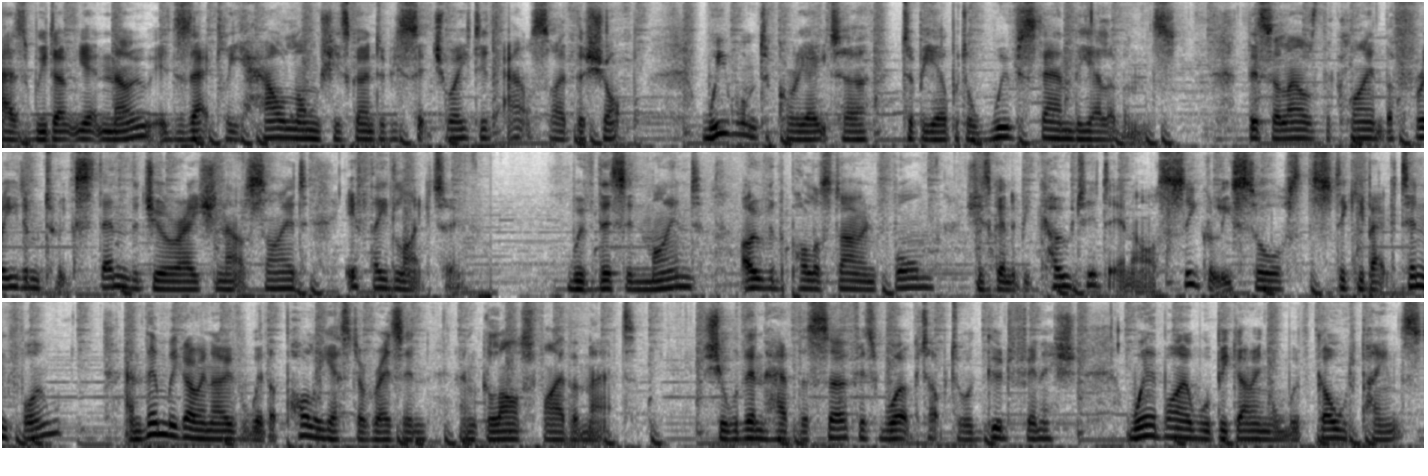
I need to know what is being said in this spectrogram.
As we don't yet know exactly how long she's going to be situated outside the shop, we want to create her to be able to withstand the elements. This allows the client the freedom to extend the duration outside if they'd like to. With this in mind, over the polystyrene form, she's going to be coated in our secretly sourced sticky back tinfoil, and then we're going over with a polyester resin and glass fibre mat. She will then have the surface worked up to a good finish, whereby we'll be going on with gold paints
